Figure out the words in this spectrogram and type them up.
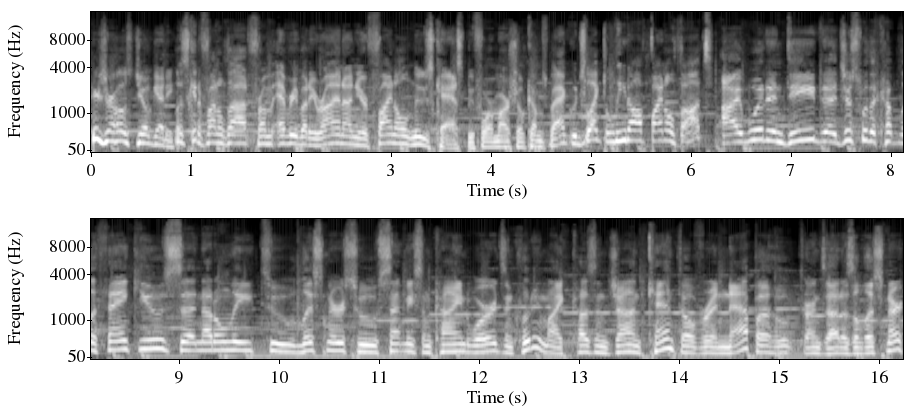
Here's your host, Joe Getty. Let's get a final thought from everybody. Ryan, on your final newscast before Marshall comes back, would you like to lead off final thoughts? I would indeed, uh, just with a couple of thank yous, uh, not only to listeners who sent me some kind words, including my cousin John Kent over in Napa, who turns out is a listener,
